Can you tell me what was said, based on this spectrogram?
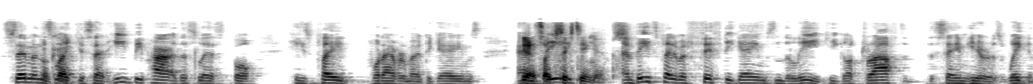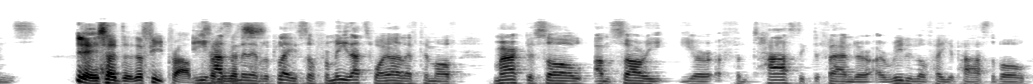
Simmons, Okay. like you said, he'd be part of this list, but he's played whatever amount of games. Yeah, it's like 16 games. Embiid's played about 50 games in the league. He got drafted the same year as Wiggins. Yeah, he's had the, the feet problems. He I hasn't been able to play, so for me, that's why I left him off. Marc Gasol, I'm sorry, you're a fantastic defender. I really love how you pass the ball,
